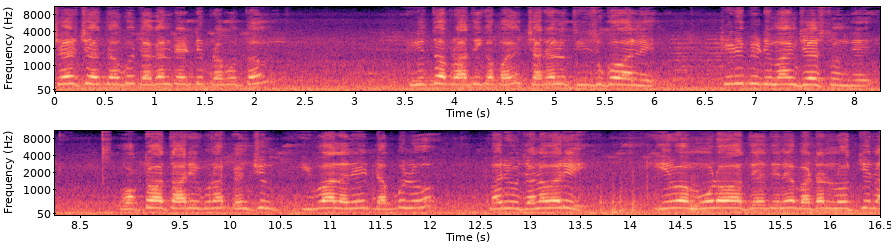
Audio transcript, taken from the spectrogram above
చేర్చేందుకు జగన్ రెడ్డి ప్రభుత్వం యుద్ధ ప్రాతికపై చర్యలు తీసుకోవాలి. టీడీపీ డిమాండ్ చేస్తుంది. ఒకటో తారీఖున పెన్షన్ ఇవ్వాలని డబ్బులు మరియు జనవరి ఇరవై మూడవ తేదీనే బటన్ నొక్కిన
